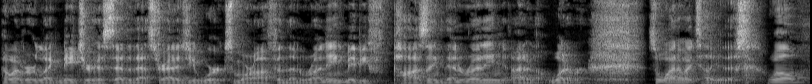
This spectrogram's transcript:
however, like nature has said that that strategy works more often than running, maybe pausing then running. I don't know, whatever. So, why do I tell you this? Well,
